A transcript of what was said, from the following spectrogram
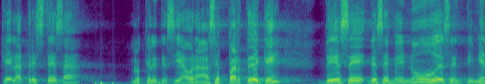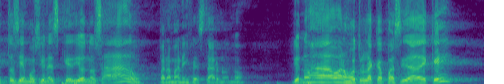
que la tristeza, lo que les decía ahora, hace parte de qué? de ese, de ese menú de sentimientos y emociones que Dios nos ha dado para manifestarnos, ¿no? Dios nos ha dado a nosotros la capacidad de qué?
